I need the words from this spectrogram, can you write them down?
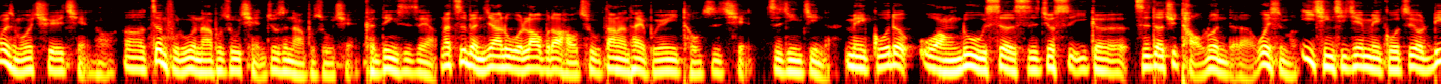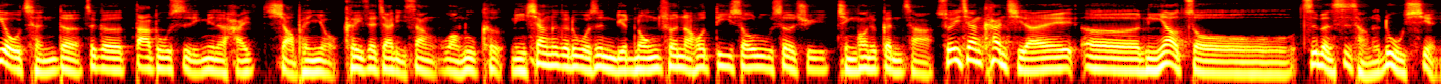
为什么会缺钱哦？呃，政府如果拿不出钱，就是拿不出钱，肯定是这样。那资本家如果捞不到好处，当然他也不愿意投资钱。资金进来，美国的网络设施就是一个值得去讨论的了。为什么疫情期间，美国只有六成的这个大都市里面的孩小朋友可以在家里上网络课？你像那个如果是农村啊或低收入社区，情况就更差。所以这看起来，呃，你要走资本市场的路线。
